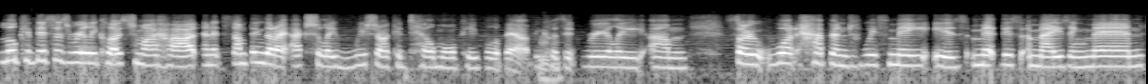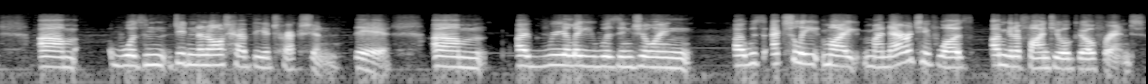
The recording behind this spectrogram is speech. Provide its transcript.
Look, this is really close to my heart, and it's something that I actually wish I could tell more people about because it really. Um, so, what happened with me is met this amazing man, um, was did not have the attraction there. Um, I really was enjoying. I was actually my my narrative was I'm going to find you a girlfriend,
